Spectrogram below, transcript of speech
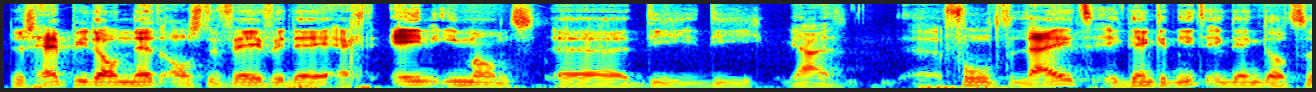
Dus heb je dan net als de VVD echt één iemand uh, die, die ja, Volt leidt? Ik denk het niet. Ik denk dat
